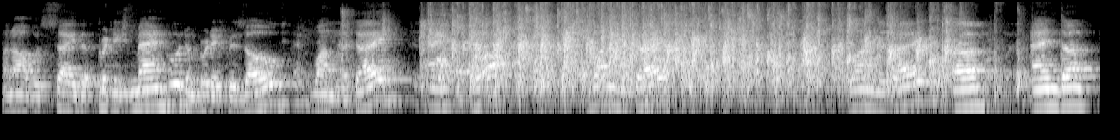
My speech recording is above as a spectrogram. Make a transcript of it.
and I will say that British manhood and British resolve won the day. And? Won the day. Won the day. Um, and uh,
